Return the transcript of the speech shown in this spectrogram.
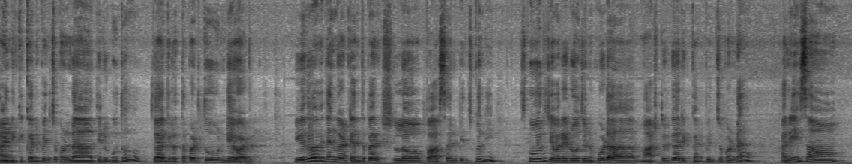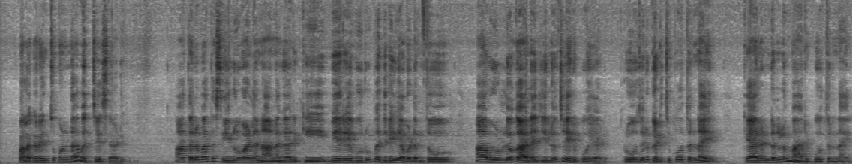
ఆయనకి కనిపించకుండా తిరుగుతూ జాగ్రత్త పడుతూ ఉండేవాడు. ఏదో విధంగా టెన్త్ పరీక్షల్లో పాస్ అనిపించుకుని స్కూల్ చివరి రోజున కూడా మాస్టర్ గారికి కనిపించకుండా కనీసం పలకరించకుండా వచ్చేశాడు. ఆ తర్వాత సీను వాళ్ళ నాన్నగారికి వేరే ఊరు బదిలీ అవ్వడంతో ఆ ఊళ్ళో కాలేజీలో చేరిపోయాడు. రోజులు గడిచిపోతున్నాయి. క్యాలెండర్లు మారిపోతున్నాయి.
